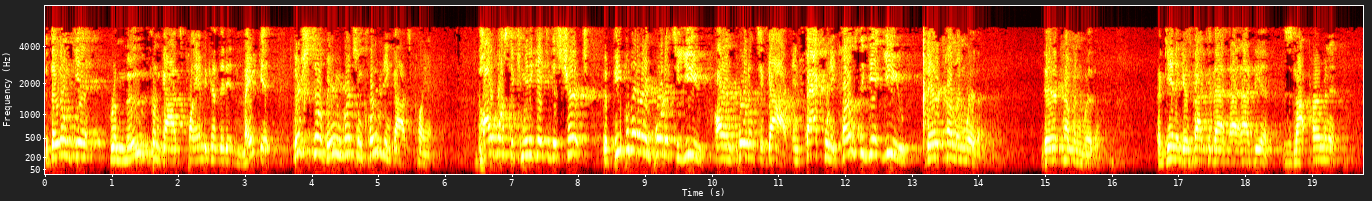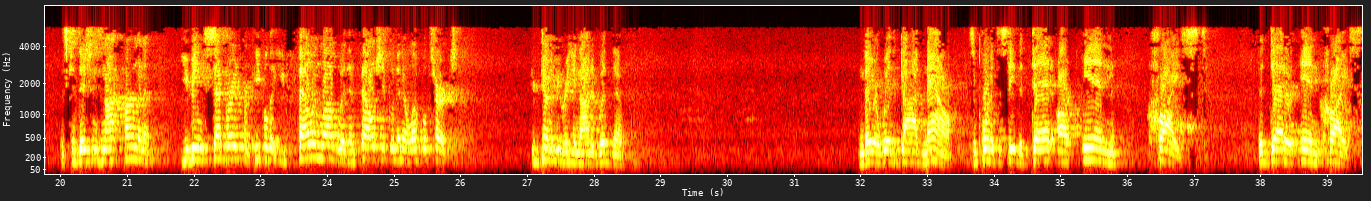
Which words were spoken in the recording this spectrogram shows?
That they don't get removed from God's plan because they didn't make it. They're still very much included in God's plan. Paul wants to communicate to this church the people that are important to you are important to God. In fact, when He comes to get you, they're coming with Him. They're coming with Him. Again, it goes back to that, that idea. This is not permanent. This condition is not permanent. You being separated from people that you fell in love with and fellowship within a local church. You're going to be reunited with them. And they are with God now. It's important to see the dead are in Christ. The dead are in Christ.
